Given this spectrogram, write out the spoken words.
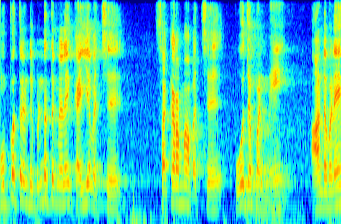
முப்பத்தி ரெண்டு பிண்டத்து மேலேயும் கையை வச்சு சக்கரமாக வச்சு பூஜை பண்ணி ஆண்டவனே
